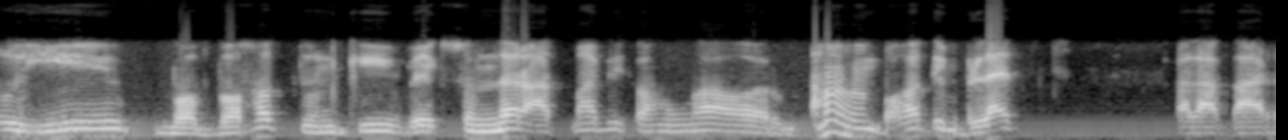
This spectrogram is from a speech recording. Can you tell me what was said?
तो ये बहुत उनकी एक सुंदर आत्मा भी कहूँगा और बहुत ही ब्लेस्ड कलाकार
